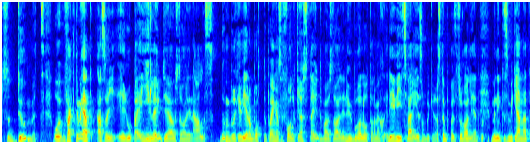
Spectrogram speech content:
så dumt. Och faktum är att alltså, Europa gillar ju inte Australien alls. De brukar ju ge dem bottenpoäng. Alltså folk röstar ju inte på Australien hur bra låtarna är. Det är vi i Sverige som brukar rösta på Australien. Men inte så mycket annat.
